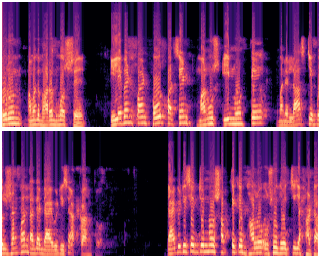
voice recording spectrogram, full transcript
ধরুন আমাদের ভারতবর্ষে ইলেভেন পয়েন্ট ফোর পার্সেন্ট মানুষ এই মুহূর্তে মানে লাস্ট যে পরিসংখ্যান তাদের ডায়াবেটিসে আক্রান্ত। ডায়াবেটিসের জন্য সব থেকে ভালো ওষুধ হচ্ছে যে হাঁটা।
